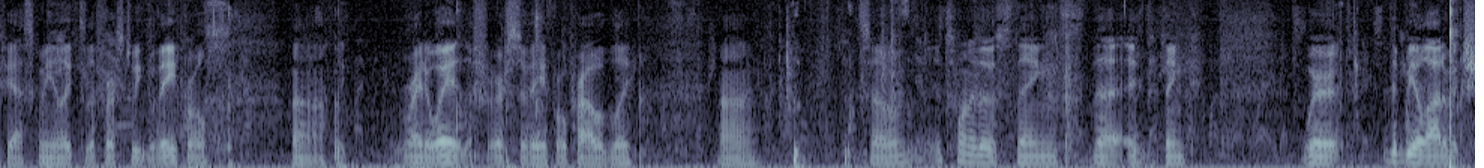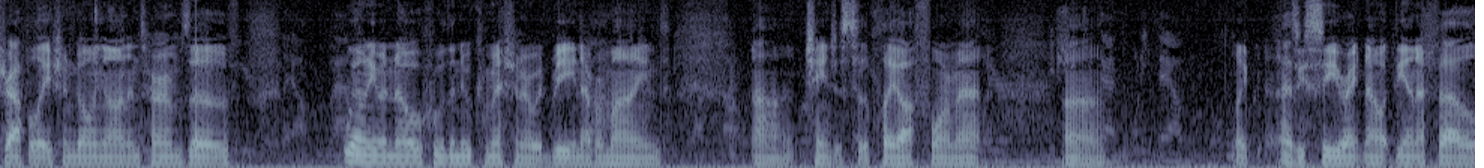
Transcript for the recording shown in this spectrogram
if you ask me, like to the first week of April. Uh, like right away at the first of April, probably. Uh, so it's one of those things that I think where there'd be a lot of extrapolation going on in terms of we don't even know who the new commissioner would be. Never mind uh, changes to the playoff format. Uh, like as you see right now at the NFL,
